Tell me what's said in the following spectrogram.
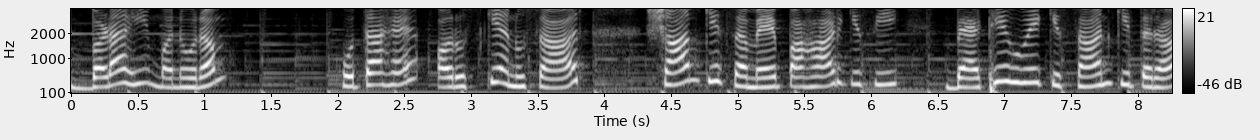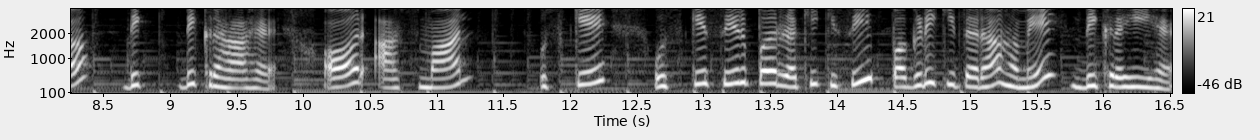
बड़ा ही मनोरम होता है और उसके अनुसार शाम के समय पहाड़ किसी बैठे हुए किसान की तरह दिख दिख रहा है और आसमान उसके उसके सिर पर रखी किसी पगड़ी की तरह हमें दिख रही है।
